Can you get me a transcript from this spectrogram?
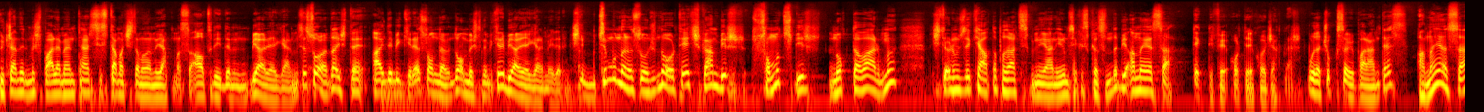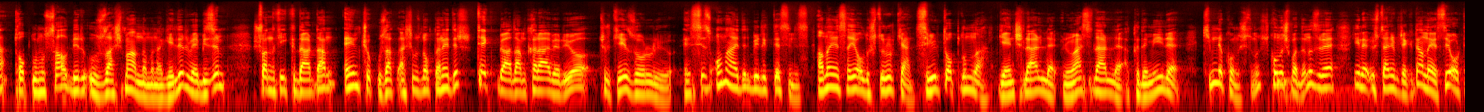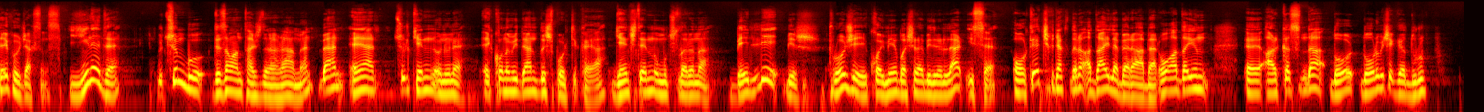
güçlendirilmiş parlamenter sistem açıklamalarını yapması, altı liderin bir araya gelmesi. Sonra da işte ayda bir kere, son dönemde 15 günde bir kere bir araya gelmeleri. Şimdi bütün bunların sonucunda ortaya çıkan bir somut bir nokta var mı? İşte önümüzdeki hafta pazartesi günü yani 28 Kasım'da bir anayasa teklifi ortaya koyacaklar. Burada çok kısa bir parantez. Anayasa toplumsal bir uzlaşma anlamına gelir ve bizim şu andaki iktidardan en çok uzaklaştığımız nokta nedir? Tek bir adam karar veriyor, Türkiye'yi zorluyor. E siz 10 aydır birliktesiniz. Anayasayı oluştururken sivil toplumla, gençlerle, üniversitelerle, akademiyle kimle konuştunuz? Konuşmadınız ve yine üstlenip bir şekilde anayasayı ortaya koyacaksınız. Yine de bütün bu dezavantajlara rağmen ben eğer Türkiye'nin önüne ekonomiden dış politikaya, gençlerin umutlarına belli bir projeyi koymaya başarabilirler ise ortaya çıkacakları adayla beraber o adayın e, arkasında doğru, doğru bir şekilde durup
